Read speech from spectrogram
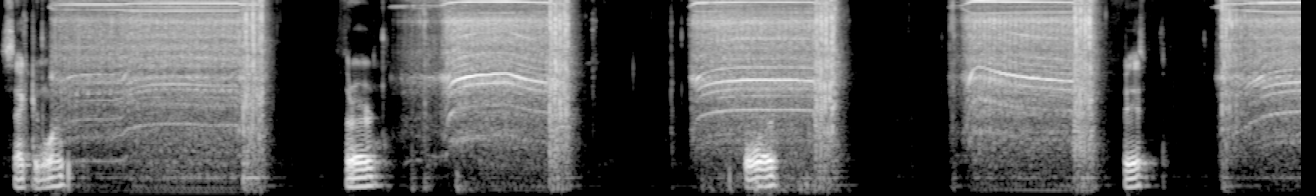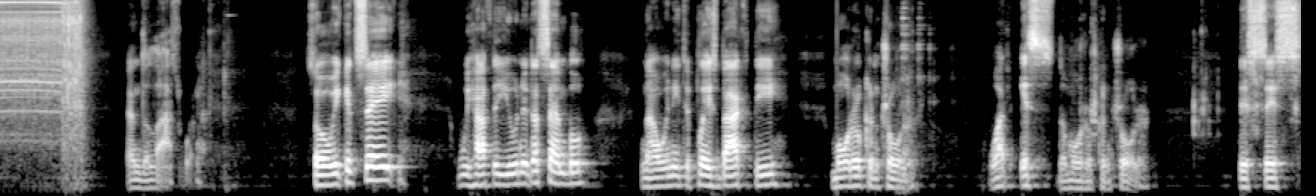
Second one. Third. fourth, fifth, and the last one. So we could say we have the unit assembled. Now we need to place back the motor controller. What is the motor controller? This is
